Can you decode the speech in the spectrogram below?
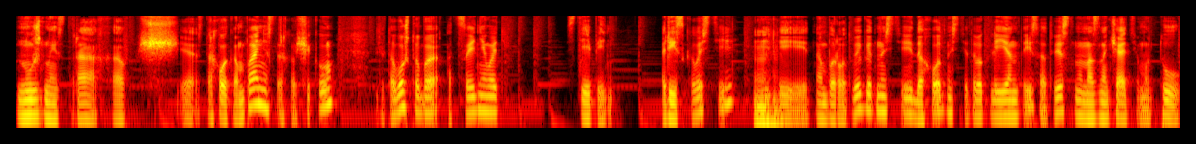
нужны страховщ- э, страховой компании, страховщику, для того, чтобы оценивать степень рисковости Мгм. или, наоборот, выгодности, доходности этого клиента и, соответственно, назначать ему ту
